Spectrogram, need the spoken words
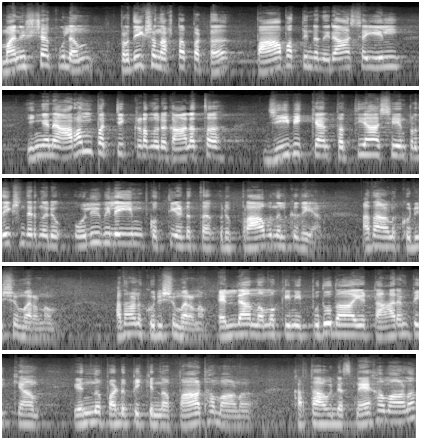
മനുഷ്യകുലം പ്രതീക്ഷ നഷ്ടപ്പെട്ട് പാപത്തിന്റെ നിരാശയിൽ ഇങ്ങനെ അറം പറ്റിക്കിടന്നൊരു കാലത്ത് ജീവിക്കാൻ പ്രത്യാശയും പ്രതീക്ഷ തരുന്നൊരു ഒലിവിലയും കൊത്തിയെടുത്ത് ഒരു പ്രാവ് നിൽക്കുകയാണ്. അതാണ് കുരിശുമരണം അതാണ് കുരിശുമരണം എല്ലാം നമുക്കിനി പുതുതായിട്ട് ആരംഭിക്കാം എന്ന് പഠിപ്പിക്കുന്ന പാഠമാണ് കർത്താവിന്റെ സ്നേഹമാണ്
